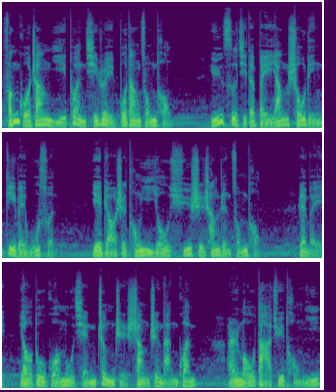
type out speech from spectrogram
冯国璋以段祺瑞不当总统，于自己的北洋首领地位无损，也表示同意由徐世昌任总统，认为要度过目前政治上之难关，而谋大局统一，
